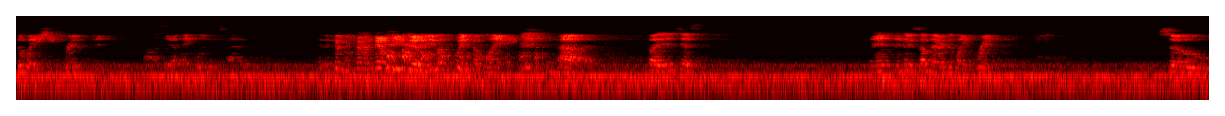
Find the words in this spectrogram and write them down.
the way she's written. And honestly, I think Luke is kind of. he's. He's always complaining. Uh, but it's just. And then, there's some that are just like written so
